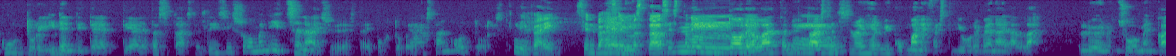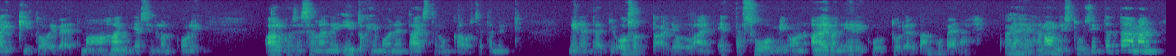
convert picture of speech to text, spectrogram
kulttuuri-identiteettiä. Ja tässä taisteltiin siis Suomen itsenäisyydestä, ei puhuttu pelkästään kulttuurista. Niinpä ei. Sen vähän Eli- semmoista asiasta. Niin, Mm. todella, että nyt Mm. taisteltiin, siinä oli helmikuun manifesti juuri Venäjällä lyönyt Suomen kaikki toiveet maahan, ja silloin oli, alkoi se sellainen intohimoinen taistelun kausi, että nyt meidän täytyy osoittaa jollain, että Suomi on aivan eri kulttuuriltaan kuin Venäjä. Ja Aivan. hehän onnistui sitten tämän,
